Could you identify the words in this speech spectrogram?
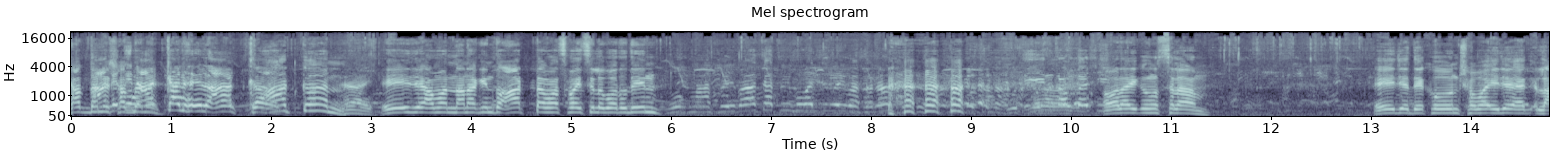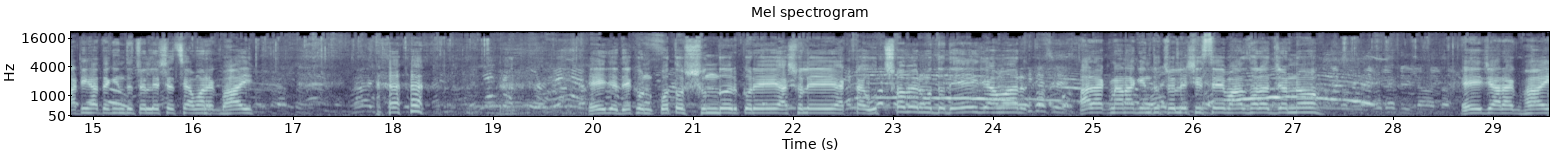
সাবধানে সাবধানে। আটকান আটকান। এই যে আমার নানা কিন্তু আটটা মাছ পাইছিল গতদিন। মাছ ধরিবা আচ্ছা তুমি মোবাইল দিয়ে ধরিবা না ওয়ালাইকুম আসসালাম। এই যে দেখুন সবাই এই যে এক লাঠি হাতে কিন্তু চলে এসেছে আমার এক ভাই এই যে দেখুন কত সুন্দর করে আসলে একটা উৎসবের মধ্যে দিয়ে এই যে আমার আর এক নানা কিন্তু চলে এসেছে মাছ ধরার জন্য। এই যে আর এক ভাই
